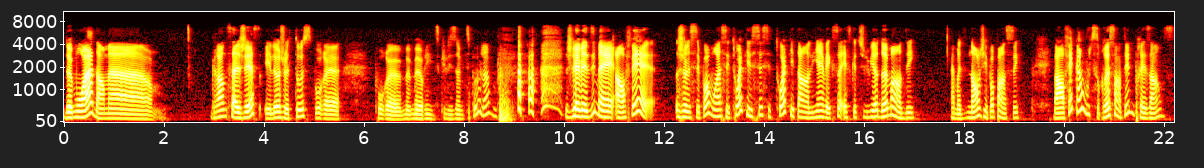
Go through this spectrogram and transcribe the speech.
De moi, dans ma grande sagesse, et là, je tousse pour, euh, pour me, me, ridiculiser un petit peu, là. je lui avais dit, mais en fait, je le sais pas, moi. C'est toi qui le sais. C'est toi qui es en lien avec ça. Est-ce que tu lui as demandé? Elle m'a dit non, j'y ai pas pensé. Ben, en fait, quand vous ressentez une présence,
